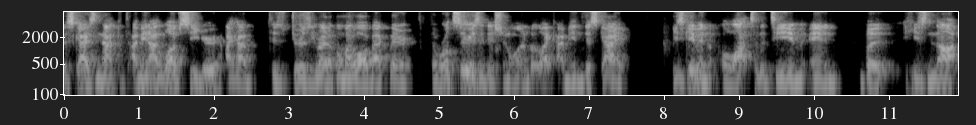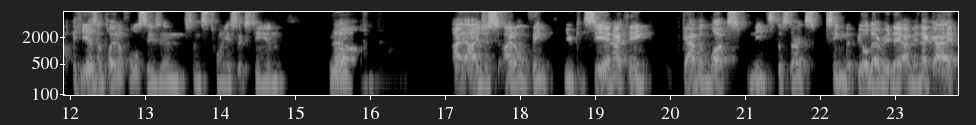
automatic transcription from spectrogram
this guy's not i mean i love Seager i have his jersey right up on my wall back there the world series edition one but like i mean this guy he's given a lot to the team and but he's not he hasn't played a full season since 2016 no. um, I, I just I don't think you can see it. And I think Gavin Lux needs to start seeing the field every day. I mean, that guy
